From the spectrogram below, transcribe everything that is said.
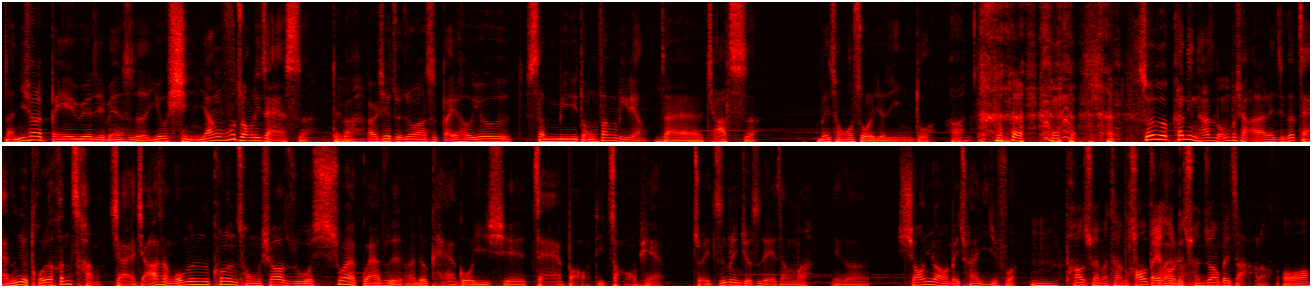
那你晓得北约这边是有信仰武装的战士，对吧？而且最重要的是背后有神秘的东方力量在加持。没错，我说的就是印度哈，所以说肯定他是弄不下来的，这个战争就拖得很长。再加上我们可能从小如果喜欢关注这方面，都看过一些战报的照片，最知名的就是那张嘛，那个小女娃娃没穿衣服，嗯，跑出来嘛，他们跑出来嘛背后的村庄被炸了。哦，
